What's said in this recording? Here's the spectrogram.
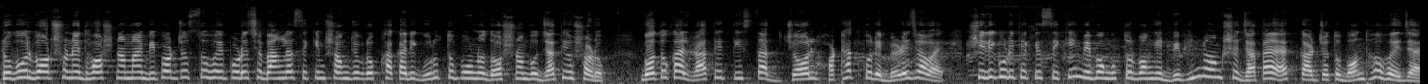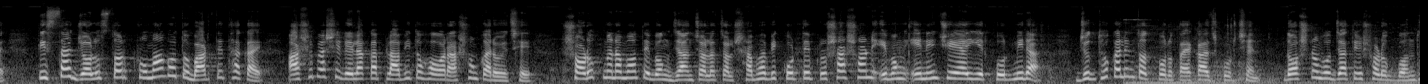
প্রবল বর্ষণে ধস নামায় বিপর্যস্ত হয়ে পড়েছে বাংলা সিকিম সংযোগ রক্ষাকারী গুরুত্বপূর্ণ দশ নম্বর জাতীয় সড়ক। গতকাল রাতে তিস্তার জল হঠাৎ করে বেড়ে যাওয়ায় শিলিগুড়ি থেকে সিকিম এবং উত্তরবঙ্গের বিভিন্ন অংশে যাতায়াত কার্যত বন্ধ হয়ে যায়। তিস্তার জলস্তর ক্রমাগত বাড়তে থাকায় আশেপাশের এলাকা প্লাবিত হওয়ার আশঙ্কা রয়েছে। সড়ক মেরামত এবং যান চলাচল স্বাভাবিক করতে প্রশাসন এবং এনএইচএআই এর কর্মীরা যুদ্ধকালীন তৎপরতায় কাজ করছেন। দশ নম্বর জাতীয় সড়ক বন্ধ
